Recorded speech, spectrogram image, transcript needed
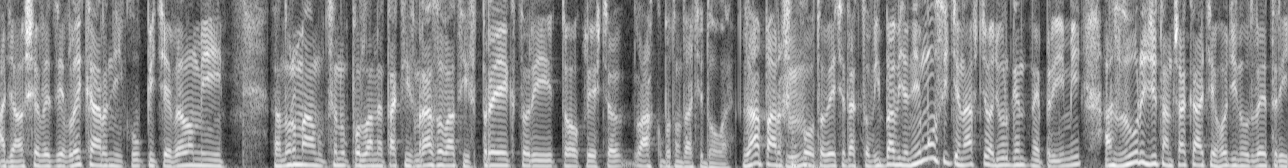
A ďalšia vec je, v lekárni kúpite veľmi za normálnu cenu podľa mňa taký zmrazovací sprej, ktorý toho kliešťa ľahko potom dáte dole. Za pár šupov to viete takto vybaviť a nemusíte navštevovať urgentné príjmy a zúriť, že tam čakáte hodinu, dve, tri.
